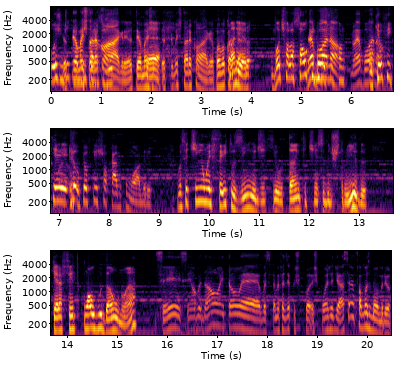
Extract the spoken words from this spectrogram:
hoje em eu dia. Tenho uma história com o Ogre. Eu tenho uma, é. eu tenho uma história com o Ogre. Vou contar. Maneiro. Vou te falar só o não que. É boa, não. não é boa, o que não. eu fiquei O que eu fiquei chocado com o Ogre. Você tinha um efeitozinho de que o tanque tinha sido destruído, que era feito com algodão, não é? Sim, sim, algodão. Então é, você também fazia com esponja de aço, é o famoso bombril.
